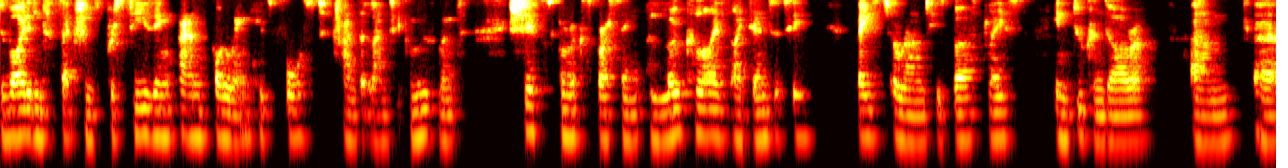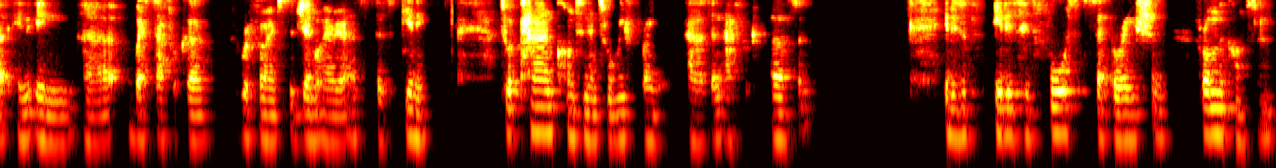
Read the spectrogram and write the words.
divided into sections preceding and following his forced transatlantic movement, shifts from expressing a localized identity based around his birthplace in Dukandara um, uh, in, in uh, West Africa referring to the general area as, as Guinea, to a pan-continental reframe as an African person. It is, it is his forced separation from the continent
